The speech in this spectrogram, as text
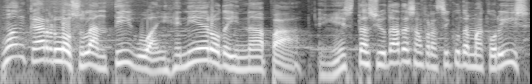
Juan Carlos La Antigua, ingeniero de INAPA, en esta ciudad de San Francisco de Macorís,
